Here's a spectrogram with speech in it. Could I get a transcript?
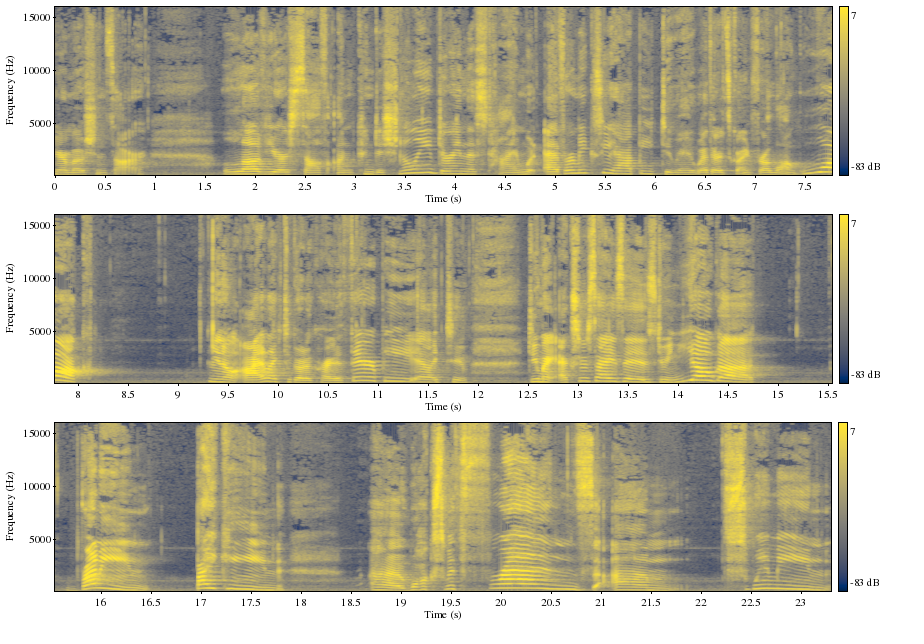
your emotions are. Love yourself unconditionally during this time. Whatever makes you happy, do it. Whether it's going for a long walk, you know, I like to go to cryotherapy, I like to do my exercises, doing yoga, running, biking, uh, walks with friends, um, swimming,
